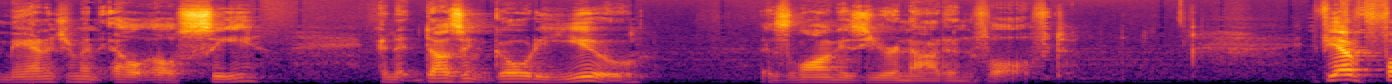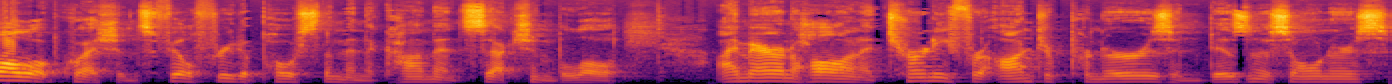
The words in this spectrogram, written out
management LLC and it doesn't go to you as long as you're not involved. If you have follow up questions, feel free to post them in the comments section below. I'm Aaron Hall, an attorney for entrepreneurs and business owners.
